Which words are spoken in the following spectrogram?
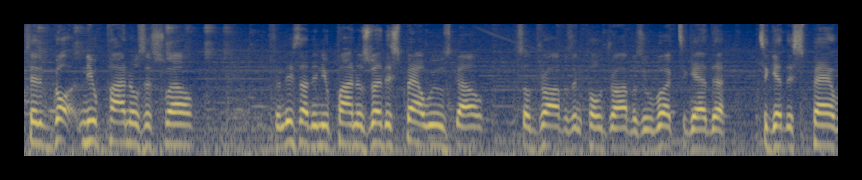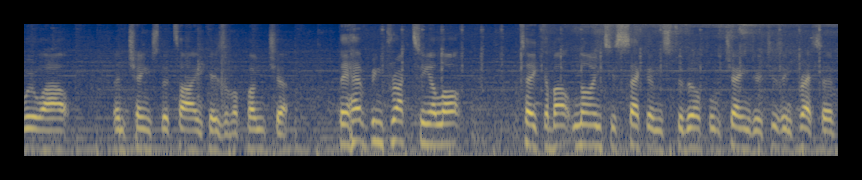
So they've got new panels as well. So these are the new panels where the spare wheels go. So drivers and co-drivers will work together to get the spare wheel out and change the tire in case of a puncture. They have been practicing a lot, take about 90 seconds to do a full change, which is impressive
